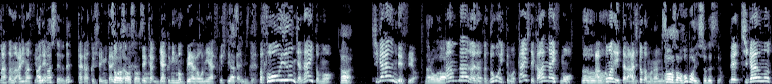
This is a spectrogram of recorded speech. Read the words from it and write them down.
まあ、そういうのありますよね。ありましたよね。高くしてみたりとか。そうそうそうそうでか逆にもうベアをに安くしてみたりとかまあ、そういうんじゃないともはう、違うんですよ。い。なるほど。ハンバーガーなんかどこ行っても大して変わんないっす、もう。うんうんうんあっこまで行ったら味とかも何でも。そうそう、ほぼ一緒ですよ。で、違うの、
